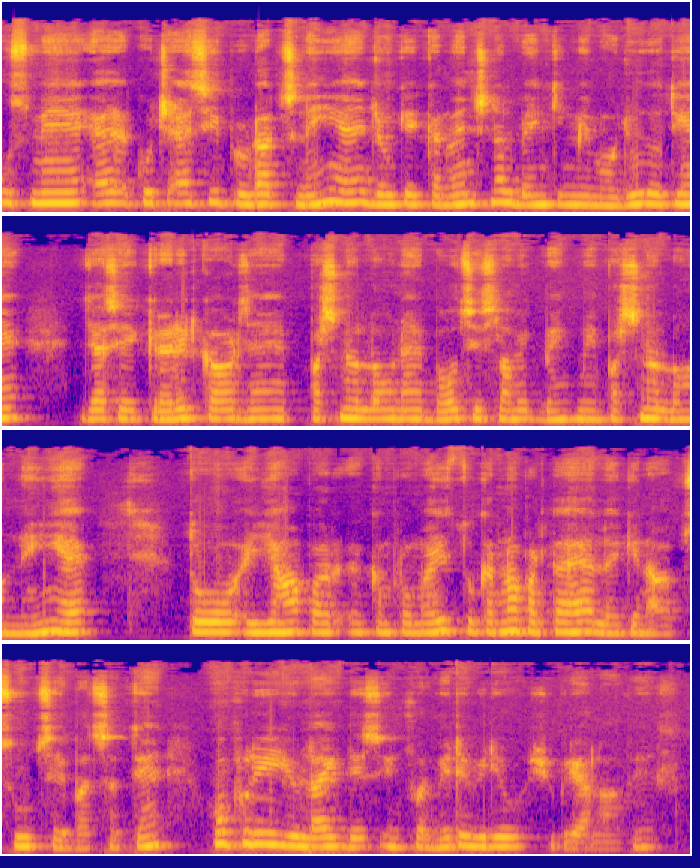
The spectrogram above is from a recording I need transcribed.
उसमें कुछ ऐसी प्रोडक्ट्स नहीं हैं जो कि कन्वेंशनल बैंकिंग में मौजूद होती हैं। जैसे क्रेडिट कार्ड्स हैं, पर्सनल लोन है, बहुत से इस्लामिक बैंक में पर्सनल लोन नहीं है तो यहाँ पर कंप्रोमाइज़ तो करना पड़ता है, लेकिन आप सूद से बच सकते हैं। Hopefully you like this informative video शुक्रिया, अल्लाह हाफिज़।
